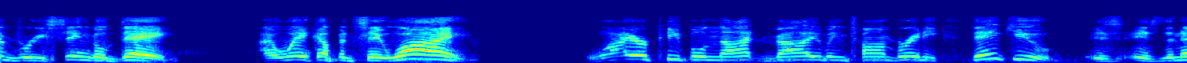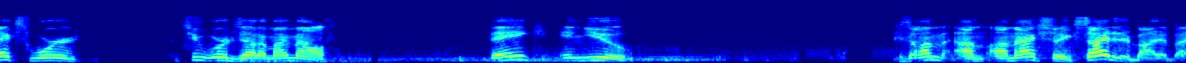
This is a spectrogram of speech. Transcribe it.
every single day. I wake up and say, why? Why are people not valuing Tom Brady? Thank you is is the next word, two words out of my mouth. Thank and you. Because I'm I'm I'm actually excited about it, but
